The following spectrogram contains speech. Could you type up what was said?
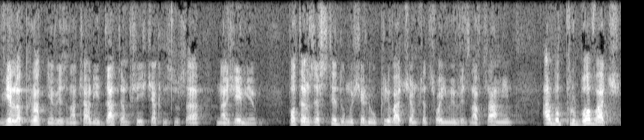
wielokrotnie wyznaczali datę przyjścia Chrystusa na ziemię. Potem ze wstydu musieli ukrywać się przed swoimi wyznawcami albo próbować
